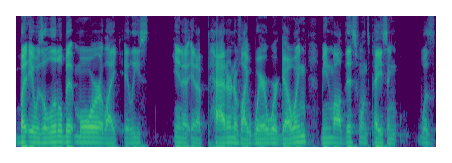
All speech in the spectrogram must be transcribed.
but it was a little bit more like at least in a in a pattern of like where we're going. Meanwhile, this one's pacing was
